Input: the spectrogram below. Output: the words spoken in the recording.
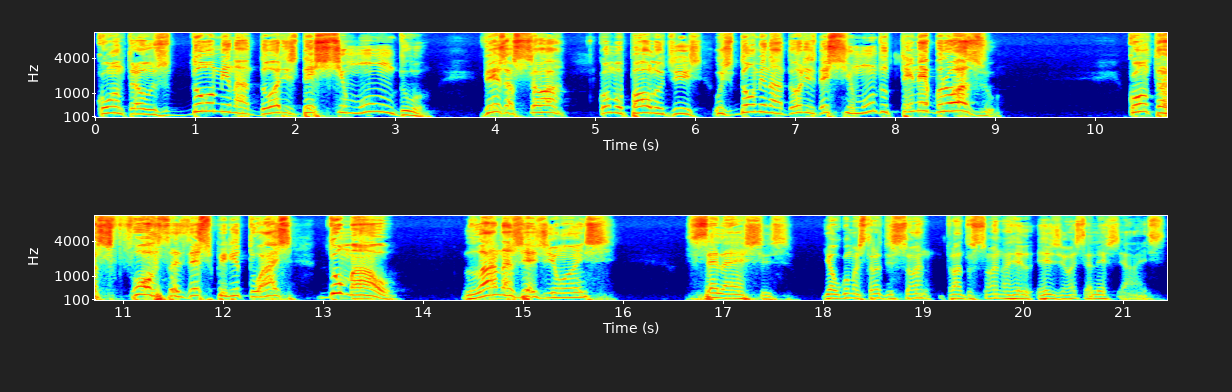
contra os dominadores deste mundo. Veja só como Paulo diz, os dominadores deste mundo tenebroso, contra as forças espirituais do mal, lá nas regiões celestes, e algumas traduções, traduções nas regiões celestiais.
